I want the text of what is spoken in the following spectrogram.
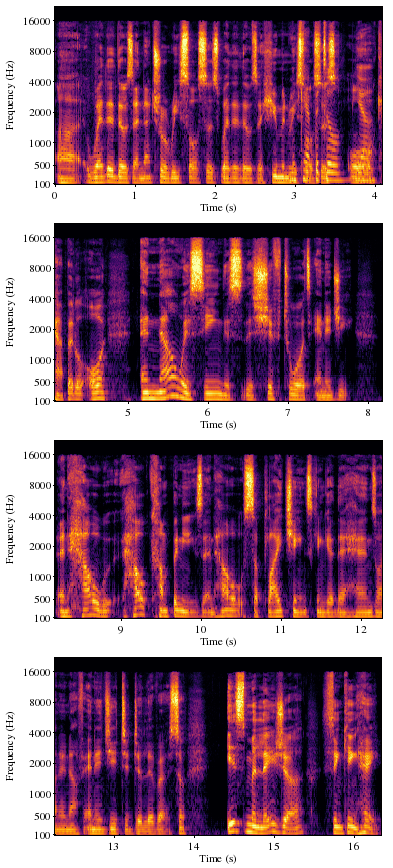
uh, whether those are natural resources, whether those are human The resources capital, or yeah. capital, or and now we're seeing this this shift towards energy and how how companies and how supply chains can get their hands on enough energy to deliver. So, is Malaysia thinking, hey,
